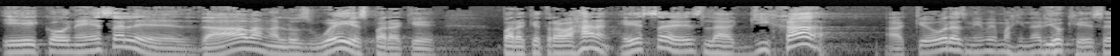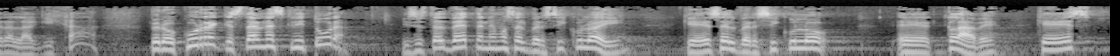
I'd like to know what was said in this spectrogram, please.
Y con esa le daban a los bueyes para que, para que trabajaran. Esa es la guijada. ¿A qué horas me iba a imaginar yo que esa era la guijada? Pero ocurre que está en la escritura. Y si usted ve, tenemos el versículo ahí, que es el versículo eh, clave, que es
